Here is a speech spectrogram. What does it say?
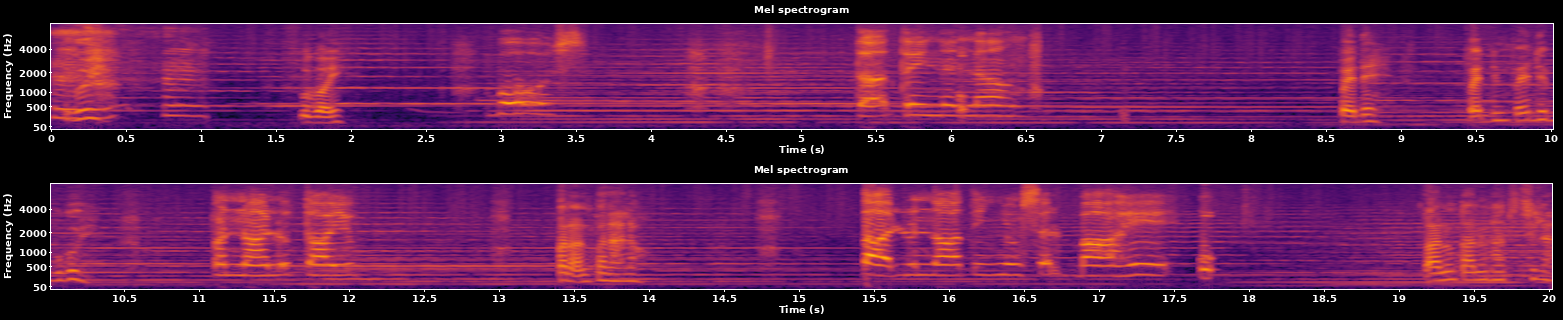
Pugoy! Pugoy! Boss! Tatay na lang. Pwede. Pwede, pwede, Bugoy. Panalo tayo. Paraan panalo? Talo natin yung salbahe. Talong-talo natin sila.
